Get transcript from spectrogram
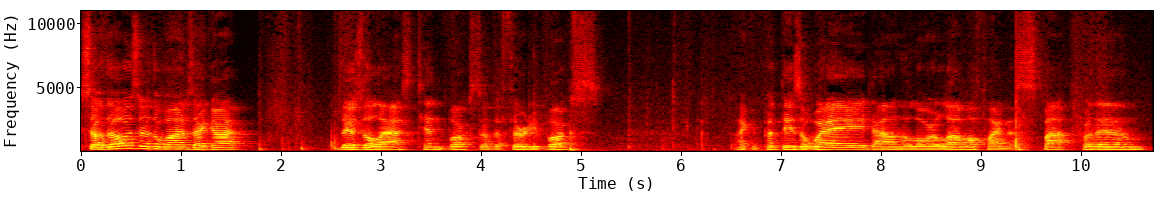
So those are the ones I got. There's the last 10 books of the 30 books. I can put these away down the lower level, find a spot for them.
